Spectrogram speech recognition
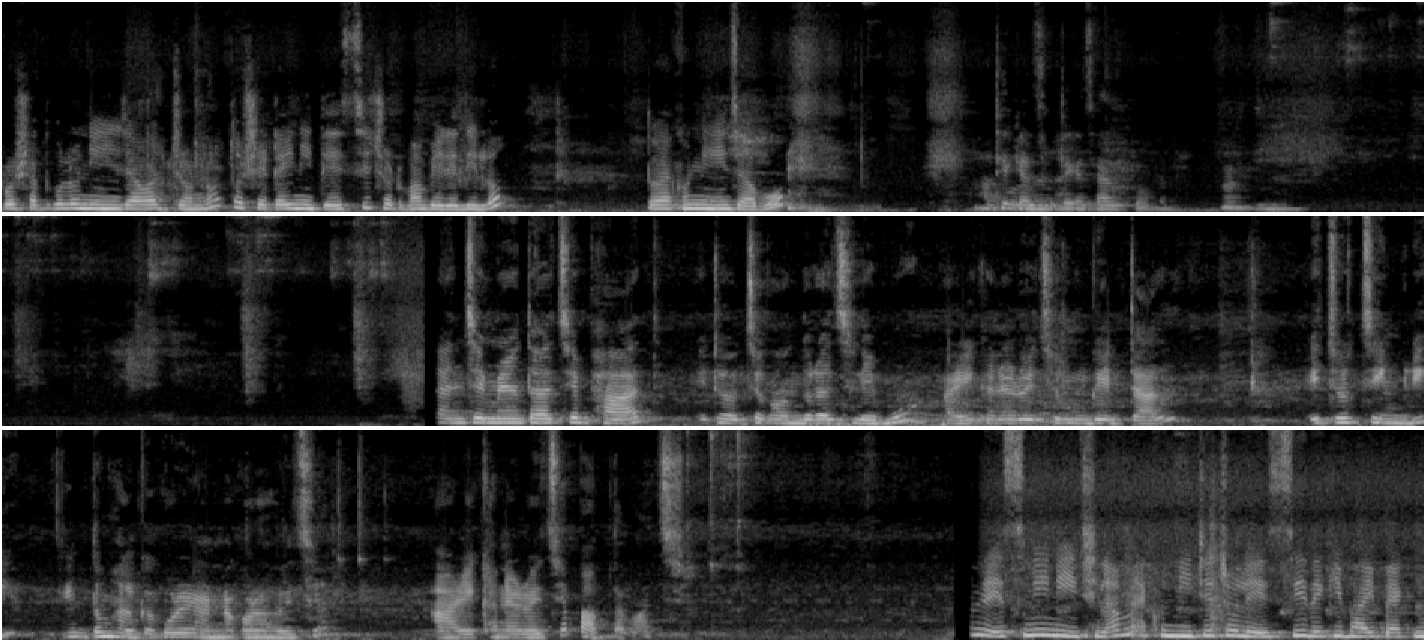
প্রসাদগুলো নিয়ে যাওয়ার জন্য, তো সেটাই নিতে এসেছি, ছোটো মা বেড়ে দিল। তো এখন নিয়ে যাব। ঠিক আছে ঠিক আছে, আর প্রবলেম লাঞ্চের মেনুতে আছে ভাত, এটা হচ্ছে গন্ধরাজ লেবু, আর এখানে রয়েছে মুগের ডাল এঁচোড় চিংড়ি, একদম হালকা করে রান্না করা হয়েছে, আর এখানে রয়েছে পাবদা মাছ। রেস্ট নিয়ে নিয়েছিলাম, এখন নিচে চলে এসেছি, দেখি ভাই প্যাকিং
